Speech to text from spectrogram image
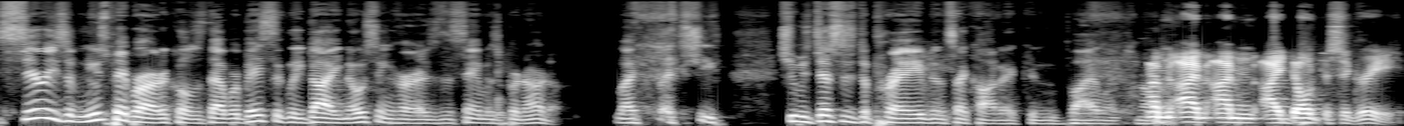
series of newspaper articles that were basically diagnosing her as the same as Bernardo. Like, like she she was just as depraved and psychotic and violent. and I'm. I'm, I'm, I don't disagree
